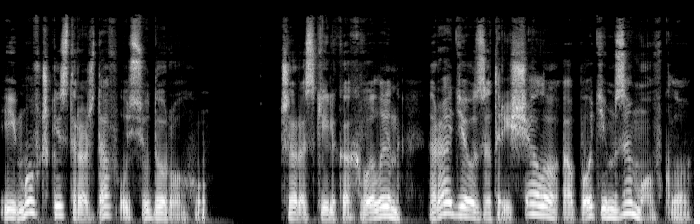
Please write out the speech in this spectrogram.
і мовчки страждав усю дорогу. Через кілька хвилин радіо затріщало, а потім замовкло.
